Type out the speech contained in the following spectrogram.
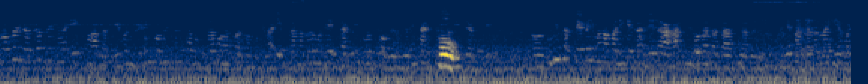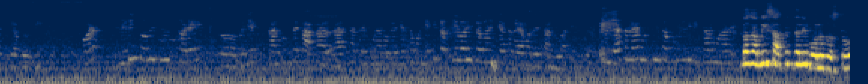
हा एक भाग आहे पण बिल्डिंग परमिशन हा दुसरा महत्त्वाचा मुद्दा एकता नगरमध्ये एक्झॅक्टली तोच प्रॉब्लेम जरी हो. सँक्शन असते अं, तुम्ही सत्तेतही महापालिकेत राहिलेला आहात विरोधात आता असला तरी म्हणजे आता तर नाहीये पण यापूर्वी कडे म्हणजे काल तुमचे काका राज ठाकरे पुण्यात ते असं म्हणले की टक्केवारीचं गणित या सगळ्यामध्ये चालू आहे. तर या सगळ्या गोष्टीचा कुठेतरी विचार होणार आहे बघा मी सातत्याने बोलत असतो.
